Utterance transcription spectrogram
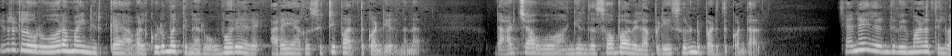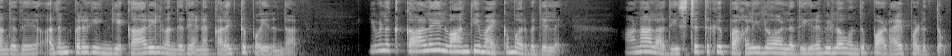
இவர்கள் ஒரு ஓரமாய் நிற்க அவள் குடும்பத்தினர் ஒவ்வொரு அறையாக சுற்றி பார்த்து கொண்டிருந்தனர். தாட்சாவோ அங்கிருந்த சோபாவில் அப்படியே சுருண்டு படுத்து கொண்டாள். சென்னையிலிருந்து விமானத்தில் வந்தது அதன் பிறகு இங்கே காரில் வந்தது என களைத்து போயிருந்தாள். இவளுக்கு காலையில் வாந்தி மயக்கம் வருவதில்லை. ஆனால் அது இஷ்டத்துக்கு பகலிலோ அல்லது இரவிலோ வந்து பாடாய்ப்படுத்தும்.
